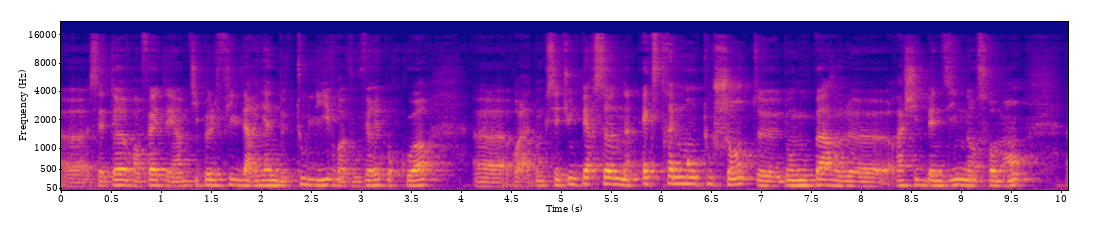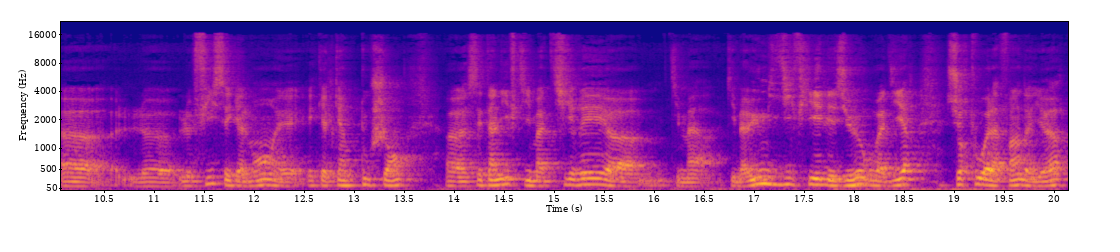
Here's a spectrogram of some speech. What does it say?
euh, cette œuvre en fait est un petit peu le fil d'Ariane de tout le livre. Vous verrez pourquoi. Voilà, donc c'est une personne extrêmement touchante dont nous parle Rachid Benzine dans ce roman. Le, fils également est, quelqu'un de touchant. c'est un livre qui m'a tiré, qui m'a qui m'a humidifié les yeux, on va dire, surtout à la fin d'ailleurs.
